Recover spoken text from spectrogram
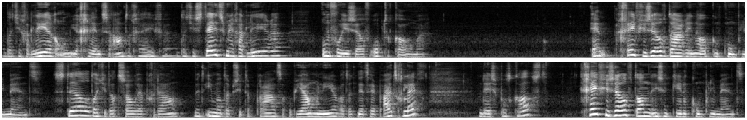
Dat je gaat leren om je grenzen aan te geven. Dat je steeds meer gaat leren om voor jezelf op te komen. En geef jezelf daarin ook een compliment. Stel dat je dat zo hebt gedaan, met iemand hebt zitten praten op jouw manier, wat ik net heb uitgelegd in deze podcast. Geef jezelf dan eens een keer een compliment.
